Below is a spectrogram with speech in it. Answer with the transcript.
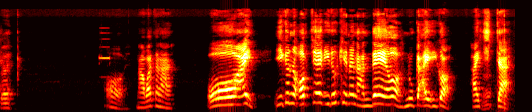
빼. 어, 나왔잖아. 오, 아이, 이거는 업체 이렇게는 안 돼요. 누가 이거. 아이, 어? 진짜.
